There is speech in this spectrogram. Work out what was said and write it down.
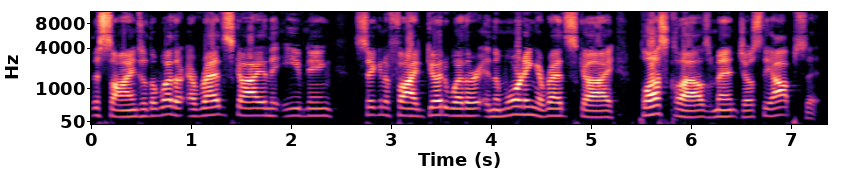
the signs of the weather. A red sky in the evening signified good weather. In the morning, a red sky plus clouds meant just the opposite.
